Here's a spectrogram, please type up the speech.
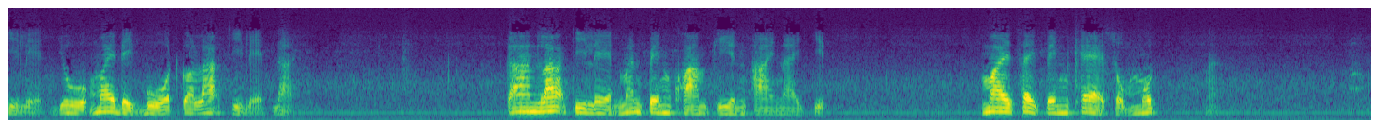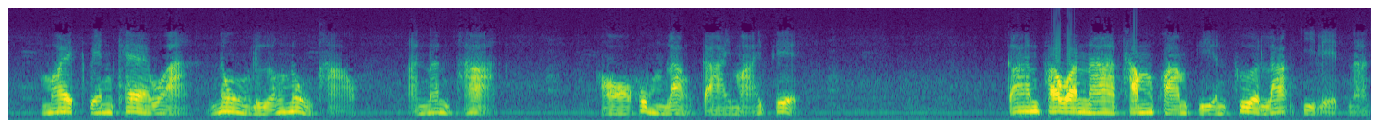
กิเลส อยู่ไม่ได้บวชก็ละกิเลสได้ การละกิเลสมันเป็นความเพียรภายในจิต ไม่ใช่เป็นแค่สมมุติ ไม่เป็นแค่ว่า นุ่งเหลืองนุ่งขาว อันนั้นผ้าห่อหุ้มร่างกายหมายเพศ การภาวนาทำความเพียรเพื่อละกิเลสนั้น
